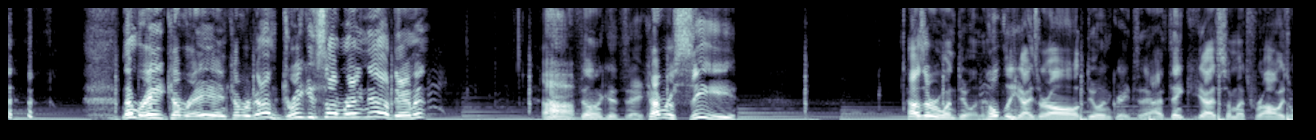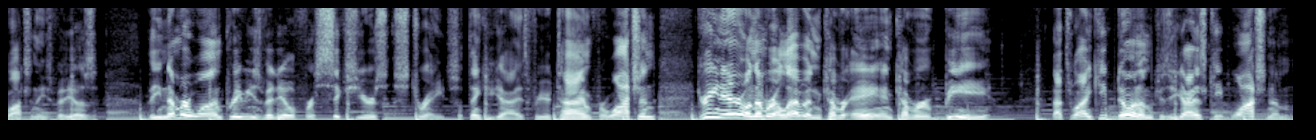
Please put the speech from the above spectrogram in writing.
Number eight, cover A and cover B. I'm drinking some right now, damn it. Ah, feeling good today. Cover C. How's everyone doing? Hopefully you guys are all doing great today. I thank you guys so much for always watching these videos. The number one previous video for six years straight. So thank you guys for your time, for watching. Green Arrow number 11, cover A and cover B. That's why I keep doing them, because you guys keep watching them.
